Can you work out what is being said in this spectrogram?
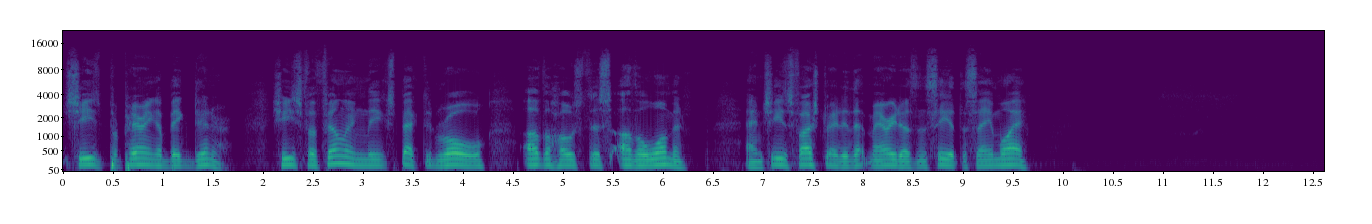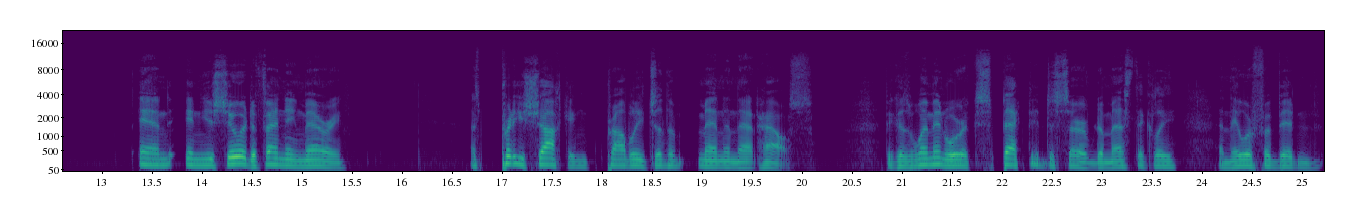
she's preparing a big dinner. She's fulfilling the expected role of the hostess of a woman, and she's frustrated that Mary doesn't see it the same way. And in Yeshua defending Mary, that's pretty shocking, probably to the men in that house, because women were expected to serve domestically and they were forbidden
